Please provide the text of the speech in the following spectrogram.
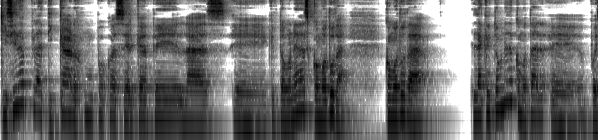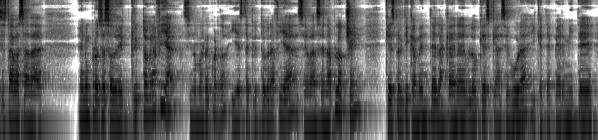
quisiera platicar un poco acerca de las eh, criptomonedas como duda. Como duda, la criptomoneda como tal, eh, pues está basada en un proceso de criptografía, si no mal recuerdo, y esta criptografía se basa en la blockchain, que es prácticamente la cadena de bloques que asegura y que te permite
